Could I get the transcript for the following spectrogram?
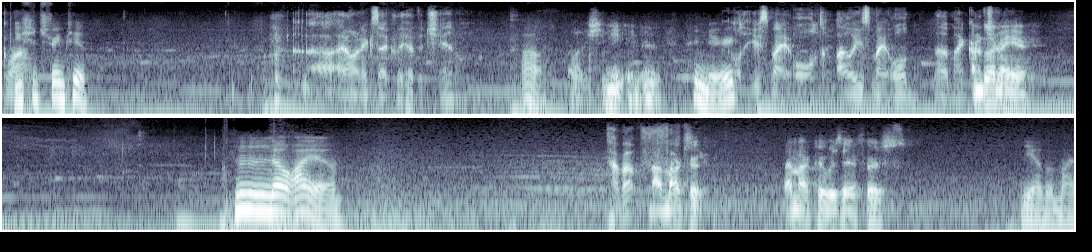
Go You should stream too. Uh, I don't exactly have a channel. Oh, Oh, you should you, make one. nerd. I'll use my old. I'll use my old uh, Minecraft. I'm going channel. right here. Hmm, no, I am. How about My marker. you? My marker was there first. Yeah, but my.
